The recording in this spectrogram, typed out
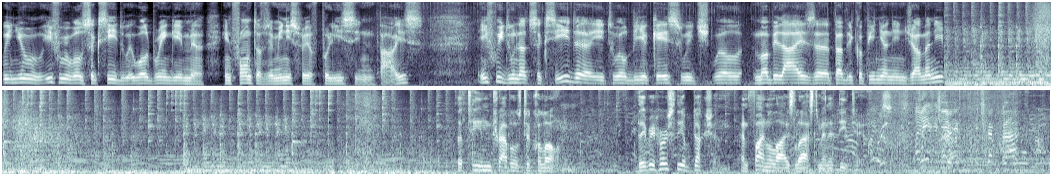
We knew if we will succeed, we will bring him uh, in front of the Ministry of Police in Paris. If we do not succeed, uh, it will be a case which will mobilize uh, public opinion in Germany. The team travels to Cologne. They rehearse the abduction and finalize last-minute details.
